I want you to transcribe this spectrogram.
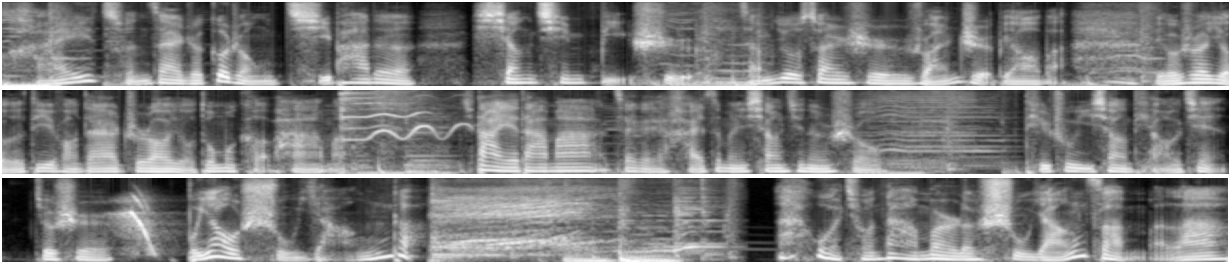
还存在着各种奇葩的相亲鄙视，咱们就算是软指标吧。比如说，有的地方大家知道有多么可怕吗？大爷大妈在给孩子们相亲的时候，提出一项条件，就是不要属羊的。哎，我就纳闷了，属羊怎么了？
